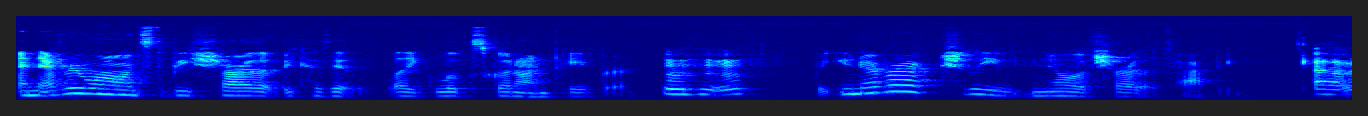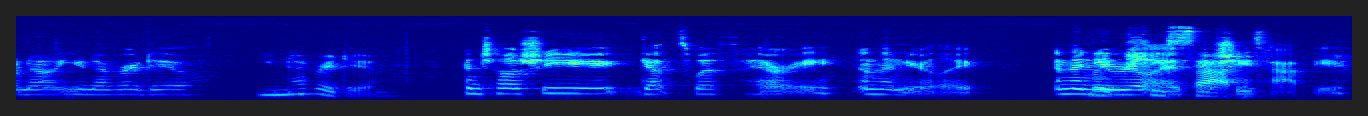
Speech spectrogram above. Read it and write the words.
and everyone wants to be Charlotte because it like looks good on paper. Mm-hmm. But you never actually know if Charlotte's happy. Oh no, you never do You never do. until she gets with Harry, and then you're like, and then you Like, she's realize that she's happy.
